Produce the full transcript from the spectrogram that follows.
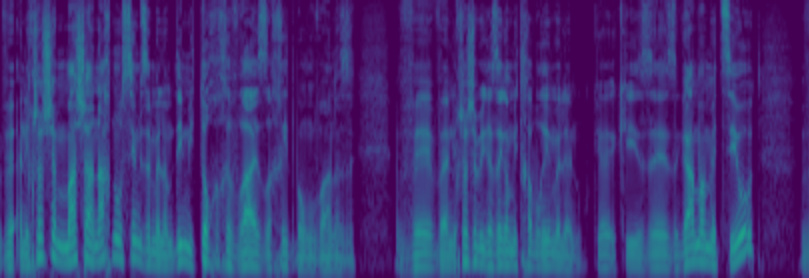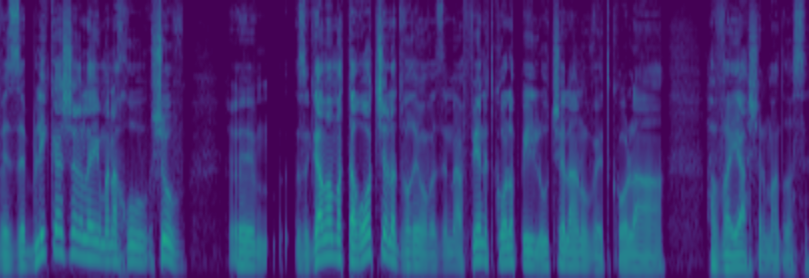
ואני חושב שמה שאנחנו עושים זה מלמדים מתוך החברה האזרחית במובן הזה. ו, ואני חושב שבגלל זה גם מתחברים אלינו, כי, כי זה, זה גם המציאות, וזה בלי קשר לאם אנחנו, שוב, אמ, זה גם המטרות של הדברים, אבל זה מאפיין את כל הפעילות שלנו ואת כל ההוויה של מדרסה.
